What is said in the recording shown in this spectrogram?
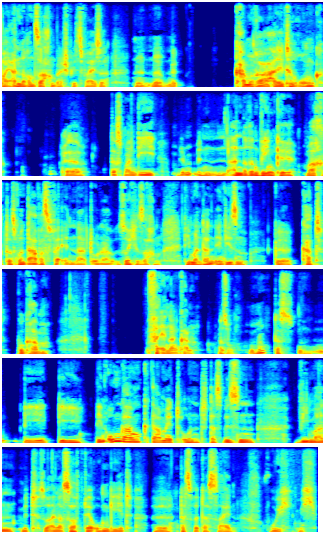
bei anderen Sachen beispielsweise eine, eine, eine Kamerahalterung, äh, dass man die in einem anderen Winkel macht, dass man da was verändert oder solche Sachen, die man dann in diesem äh, Cut-Programm verändern kann. Also ne, das, die, die, den Umgang damit und das Wissen, wie man mit so einer Software umgeht, äh, das wird das sein, wo ich mich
